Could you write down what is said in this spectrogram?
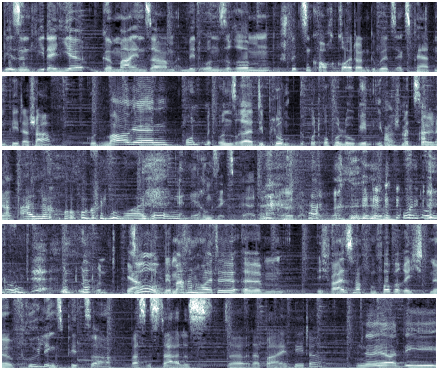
Wir sind wieder hier gemeinsam mit unserem Spitzenkoch, Kräuter- und Gewürzexperten Peter Scharf Guten Morgen. und mit unserer Diplom-Ökotrophologin Eva Schmitzölder. Hallo, guten Morgen. Ernährungsexpertin, ne? Und, und, und. und, und, und. So, wir machen heute, ähm, ich weiß es noch vom Vorbericht, eine Frühlingspizza. Was ist da alles da, dabei, Peter? Naja, die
